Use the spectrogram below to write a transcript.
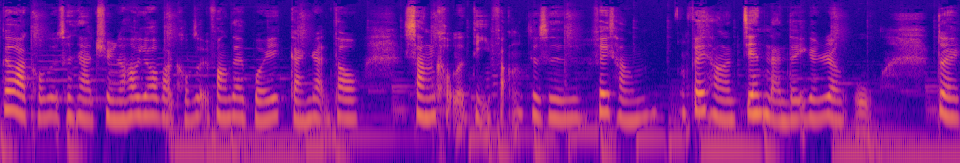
不要把口水吞下去，然后又要把口水放在不会感染到伤口的地方，就是非常非常的艰难的一个任务，对。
